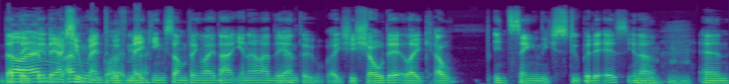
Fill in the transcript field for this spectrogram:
That No, they, they, I'm- they actually I'm went glad, with yeah. making something like that, you know, at the Yeah. end like she showed it like how insanely stupid it is, you know? Mm-hmm, And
